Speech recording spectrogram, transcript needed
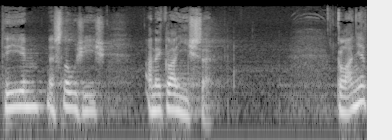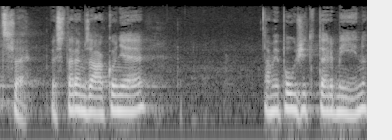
Ty jim nesloužíš a neklaníš se. Klanět se ve starém zákoně tam je použit termín,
